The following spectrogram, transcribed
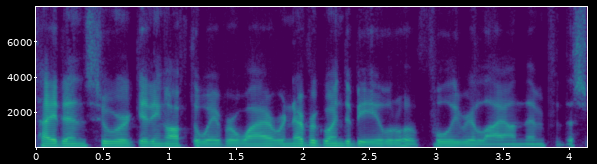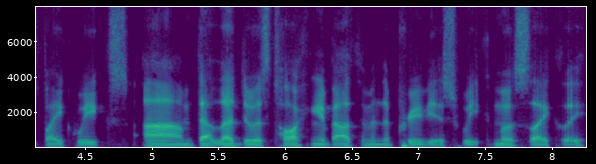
tight ends who are getting off the waiver wire, we're never going to be able to fully rely on them for the spike weeks um, that led to us talking about them in the previous week, most likely.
